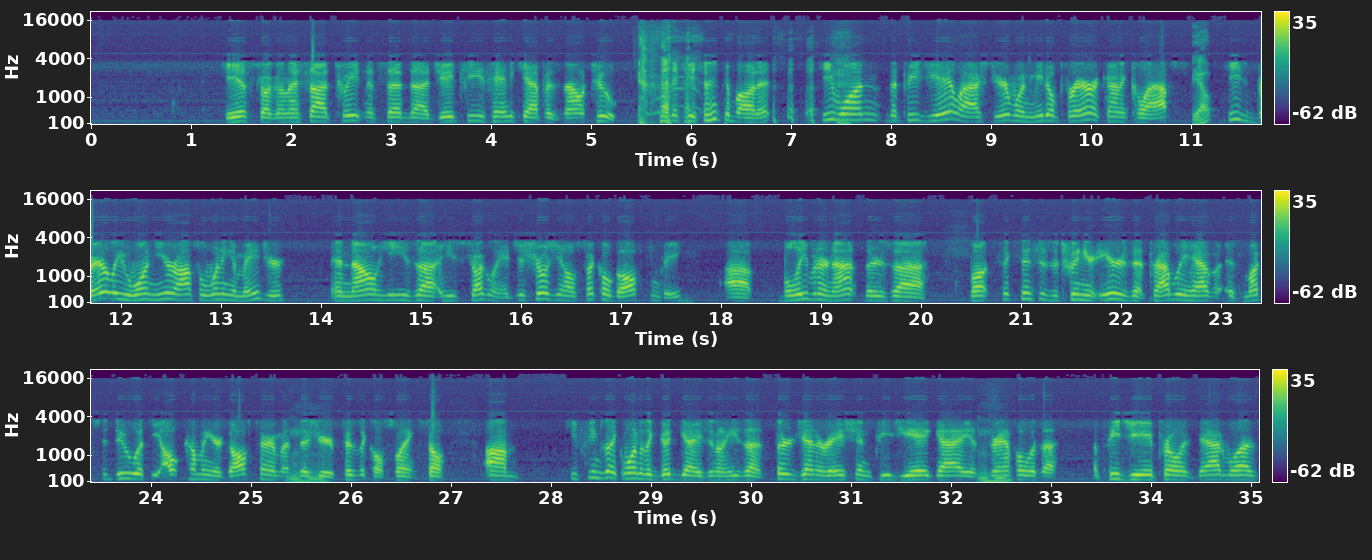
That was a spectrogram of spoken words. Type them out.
He is struggling. I saw a tweet and it said uh, JT's handicap is now two. and if you think about it, he won the PGA last year when Mito Pereira kind of collapsed. Yep. He's barely one year off of winning a major, and now he's uh, he's struggling. It just shows you how fickle golf can be. Uh, believe it or not, there's uh, about six inches between your ears that probably have as much to do with the outcome of your golf tournament as your physical swing. So. Um, he seems like one of the good guys. You know, he's a third generation PGA guy. His grandpa was a, a PGA pro. His dad was,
